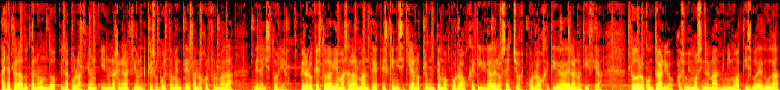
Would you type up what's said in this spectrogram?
haya calado tan hondo en la población y en una generación que supuestamente es la mejor formada de la historia. Pero lo que es todavía más alarmante es que ni siquiera nos preguntemos por la objetividad de los hechos, por la objetividad de la noticia. Todo lo contrario, asumimos sin el más mínimo atisbo de duda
